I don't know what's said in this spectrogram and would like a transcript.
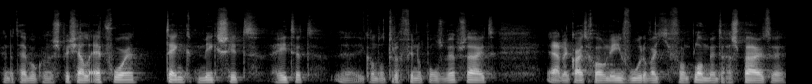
En dat hebben we ook een speciale app voor. Tank Mixit heet het. je kan dat terugvinden op onze website. Ja, dan kan je het gewoon invoeren wat je van plan bent te gaan spuiten.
